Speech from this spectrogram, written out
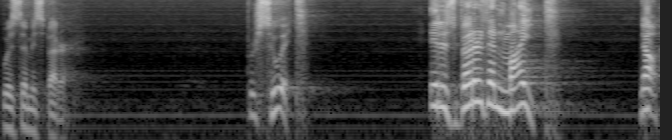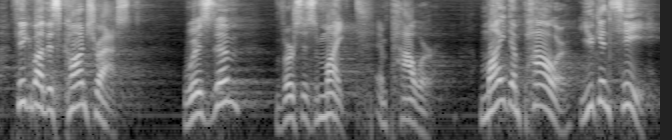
wisdom is better. Pursue it. It is better than might. Now, think about this contrast wisdom versus might and power. Might and power, you can see.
